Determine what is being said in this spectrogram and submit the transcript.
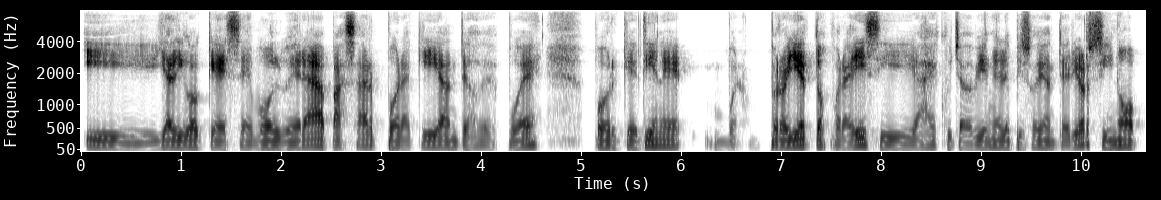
y ya digo que se volverá a pasar por aquí antes o después porque tiene, bueno, proyectos por ahí si has escuchado bien el episodio anterior, si no,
